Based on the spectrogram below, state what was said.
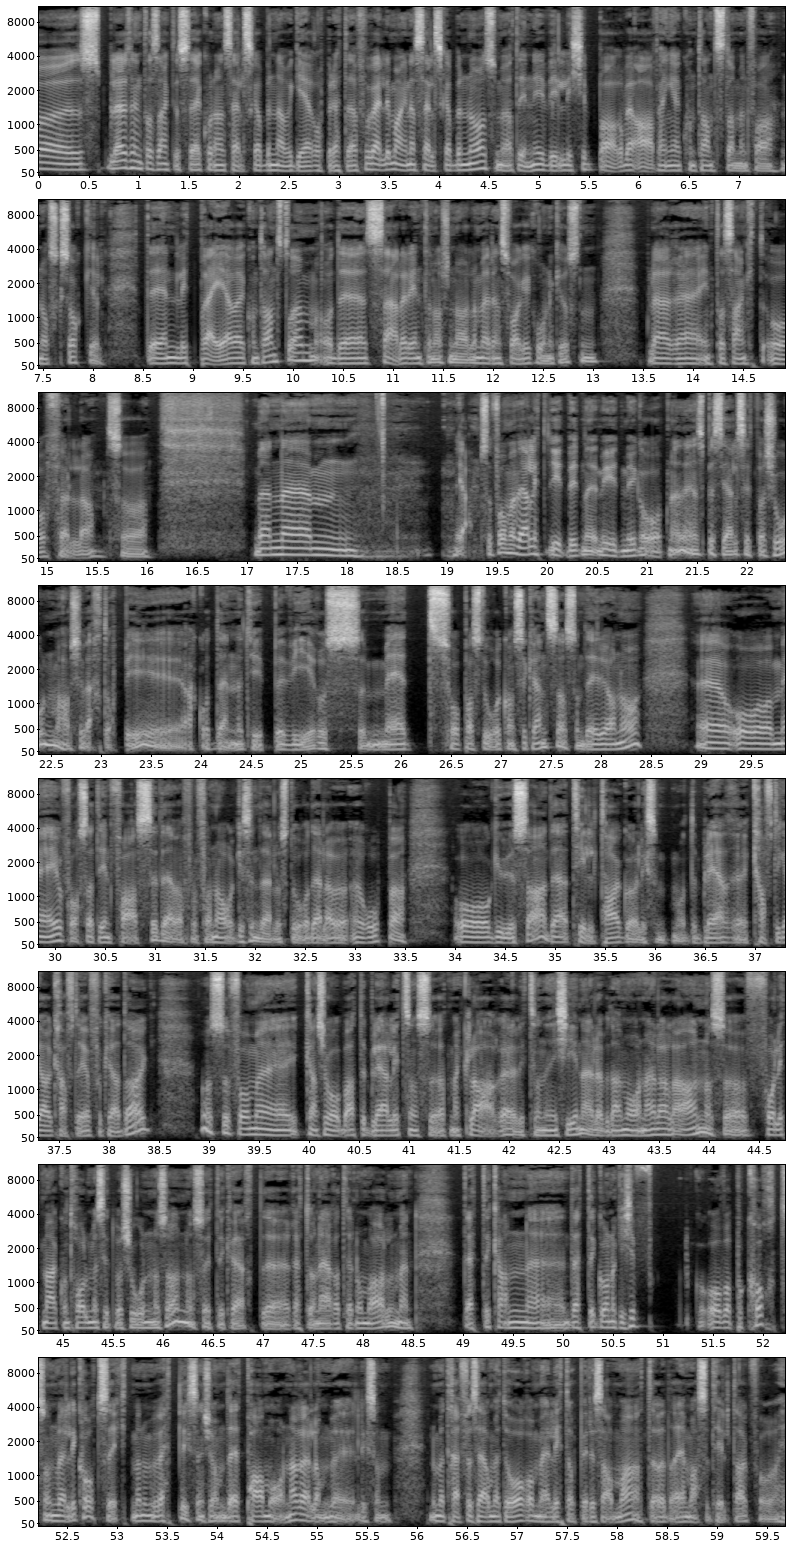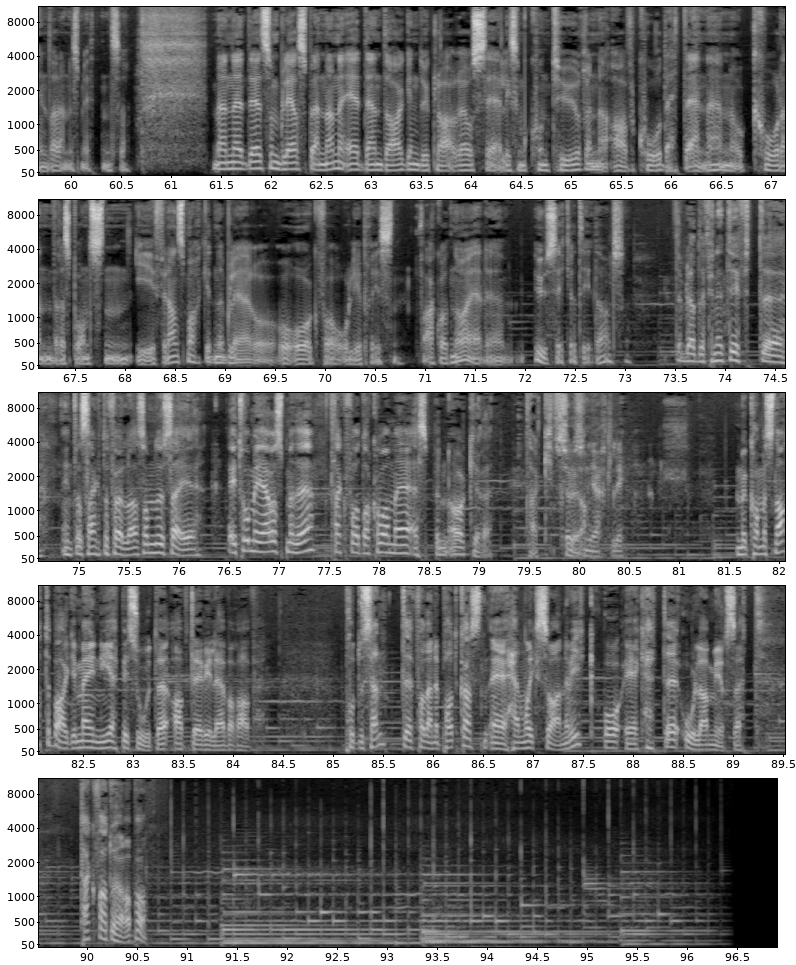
blir det så interessant å se hvordan selskapet navigerer oppi dette. For veldig mange av selskapene nå som vi har vært inne i, vil ikke bare være avhengig av kontantstrømmen fra norsk sokkel. Det er en litt bredere kontantstrøm, og det er særlig det internasjonale med den svake kronekursen blir eh, interessant å følge. Så men um, ja, så får vi være litt ydmyke og åpne. Det er en spesiell situasjon. Vi har ikke vært oppi akkurat denne type virus med såpass store konsekvenser som det gjør nå. Eh, og vi er jo fortsatt i en fase, det er i hvert fall for Norge sin del og store deler av Europa og USA, der tiltakene liksom blir kraftigere og kraftigere for hver dag. Og så får vi kanskje håpe at det blir litt sånn så at man klarer litt sånn i Kina i løpet av en måned eller annen, og så få litt mer kontroll med situasjonen og sånn, og så etter hvert eh, returnere til normalen. Men dette, kan, eh, dette går nok ikke over på kort, sånn veldig kort sikt, men vi vet liksom ikke om det er et par måneder, eller om vi liksom, når vi treffes her om et år og vi er litt oppi det samme, at det, er masse tiltak for å hindre denne smitten. Så. Men eh, det som blir spennende, er den dagen du klarer å se liksom konturene av hvor dette ender hen, og hvordan responsen i finansmarkedene blir, og òg for oljeprisen. For akkurat nå er det usikre tider, altså. Det blir definitivt uh, interessant å følge, som du sier. Jeg tror vi gjør oss med det. Takk for at dere var med, Espen og Kyrre. Takk skal du ha. Tusen hjertelig. Vi kommer snart tilbake med en ny episode av Det vi lever av. Produsent for denne podkasten er Henrik Svanevik, og jeg heter Ola Myrseth. Takk for at du hører på.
